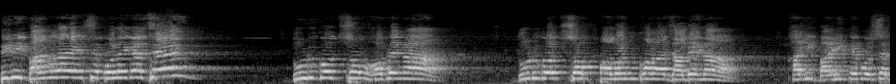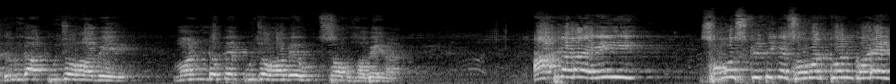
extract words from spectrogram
তিনি বাংলায় এসে বলে গেছেন দুর্গোৎসব হবে না। দুর্গোৎসব পালন করা যাবে না। খালি বাড়িতে বসে দুর্গা পুজো হবে, মণ্ডপে পুজো হবে, উৎসব হবে না। আপনারা এই সংস্কৃতিকে সমর্থন করেন।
